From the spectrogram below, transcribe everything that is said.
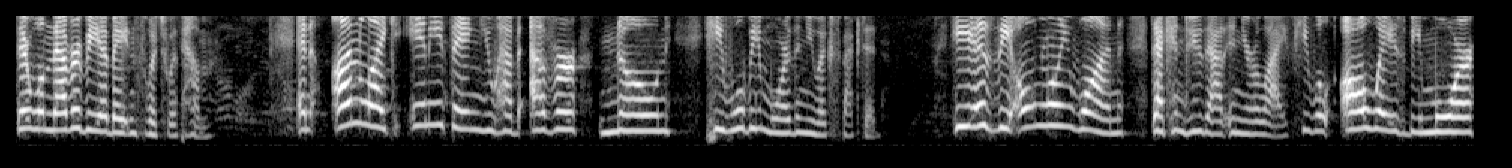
There will never be a bait and switch with him. And unlike anything you have ever known, he will be more than you expected. He is the only one that can do that in your life. He will always be more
